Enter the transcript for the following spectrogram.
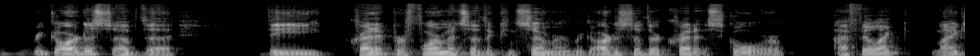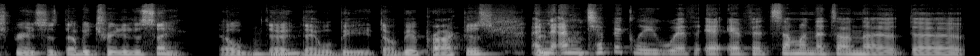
mm-hmm. regardless of the, the credit performance of the consumer, regardless of their credit score, I feel like my experience is they'll be treated the same. They'll mm-hmm. they, they, will be there'll be a practice. And and typically with if it's someone that's on the the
